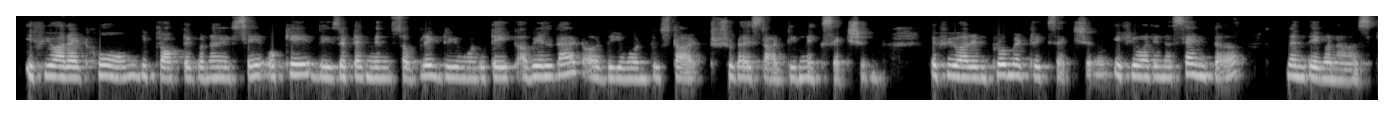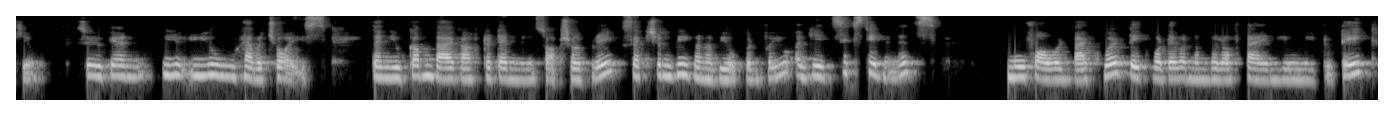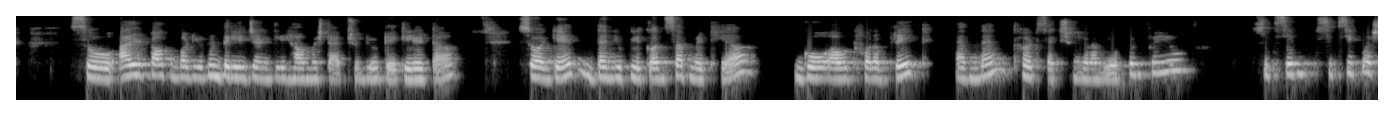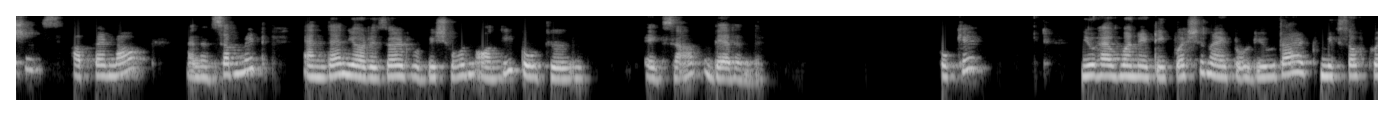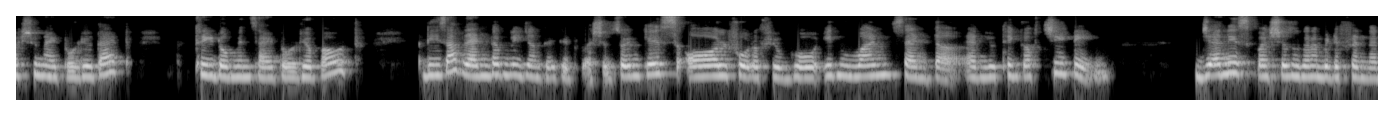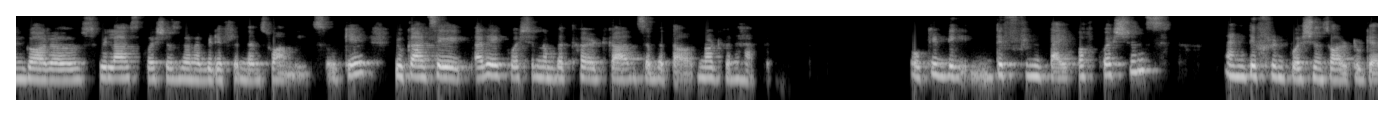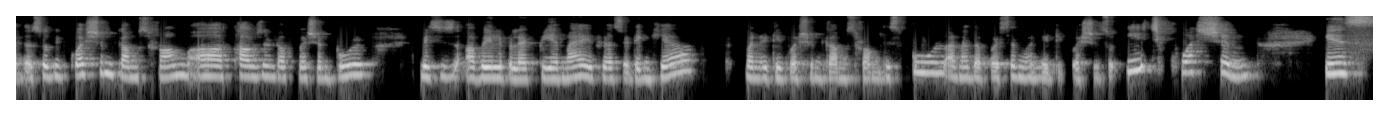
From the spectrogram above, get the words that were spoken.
if you are at home, the proctor gonna say, okay, there's a 10 minutes of break. Do you want to take avail that or do you want to start? Should I start the next section? If you are in Prometric section, if you are in a center, then they're gonna ask you. So you can you you have a choice. Then you come back after 10 minutes optional break. Section B gonna be open for you. Again, 60 minutes. Move forward, backward, take whatever number of time you need to take. So I'll talk about, you know, diligently how much time should you take later. So again, then you click on submit here, go out for a break, and then third section gonna be open for you. 60, 60 questions up and down, and then submit, and then your result would be shown on the total exam there and then. Okay. You have 180 question, I told you that. Mix of question, I told you that. Three domains I told you about. These are randomly generated questions. So in case all four of you go in one center and you think of cheating, Jenny's question is going to be different than Gaurav's. Vilas' question is going to be different than Swami's. Okay, you can't say, "Arey, question number third ka answer batao." Not going to happen. Okay, di different type of questions and different questions altogether. So the question comes from a thousand of question pool, which is available at PMI. If you are sitting here, 180 question comes from this pool. Another person 180 question. So each question is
